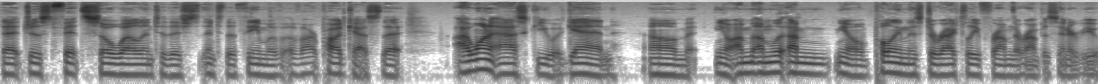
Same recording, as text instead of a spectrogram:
that just fits so well into this into the theme of, of our podcast that I want to ask you again. Um, you know, I'm I'm I'm you know pulling this directly from the Rumpus interview,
